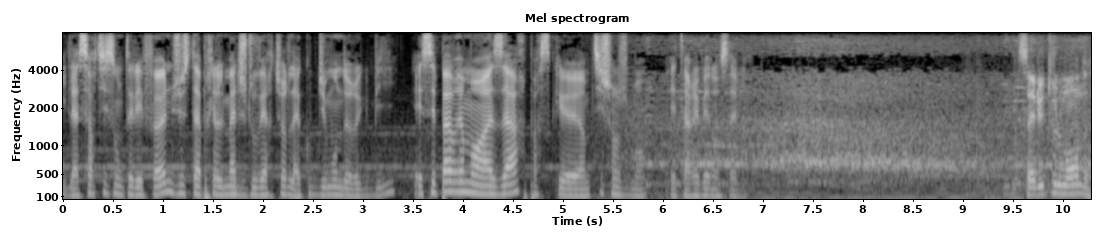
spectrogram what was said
Il a sorti son téléphone juste après le match d'ouverture de la Coupe du Monde de rugby, et c'est pas vraiment un hasard parce qu'un petit changement est arrivé dans sa vie. Salut tout le monde.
